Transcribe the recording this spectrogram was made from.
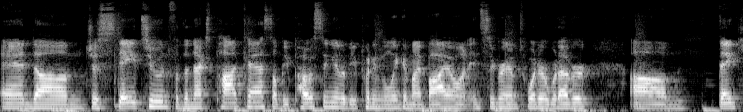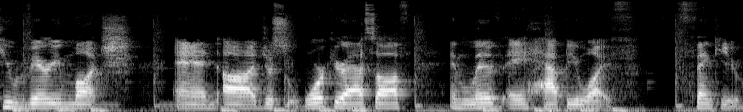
And um, just stay tuned for the next podcast. I'll be posting it. I'll be putting the link in my bio on Instagram, Twitter, whatever. Um, thank you very much. And uh, just work your ass off and live a happy life. Thank you.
